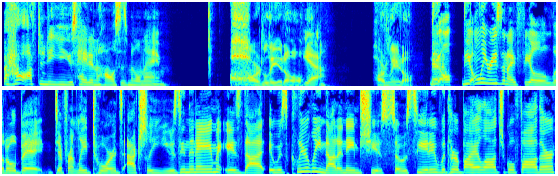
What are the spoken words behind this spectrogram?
But how often do you use Hayden Hollis's middle name? Hardly at all. Yeah. Hardly at all. The, o- the only reason I feel a little bit differently towards actually using the name is that it was clearly not a name she associated with her biological father.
